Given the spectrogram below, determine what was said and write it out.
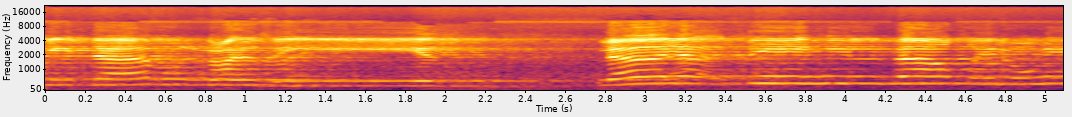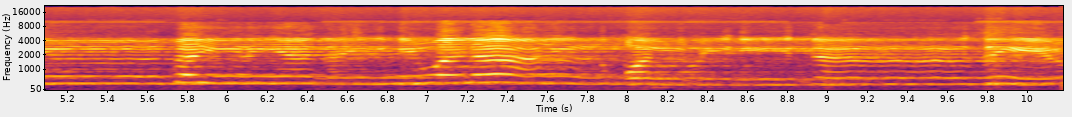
لكتاب عزيز. لا يأتيه الباطل من بين يديه ولا من خلفه تنزيل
